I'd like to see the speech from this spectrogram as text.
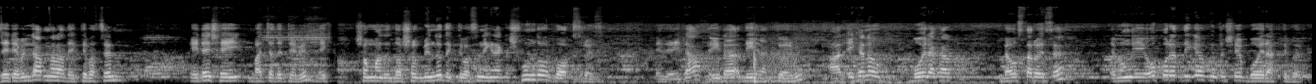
যে টেবিলটা আপনারা দেখতে পাচ্ছেন, এটাই সেই বাচ্চাদের টেবিল। এই সম্মানিত দর্শকবৃন্দ দেখতে পাচ্ছেন, এখানে একটা সুন্দর বক্স রয়েছে। এই যে এটা, এইটা দিয়ে রাখতে পারবে। আর এখানেও বই রাখার ব্যবস্থা রয়েছে এবং এই ওপরের দিকেও কিন্তু সে বই রাখতে পারবে।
